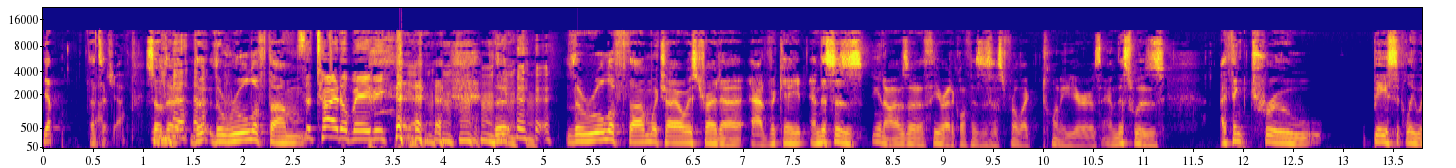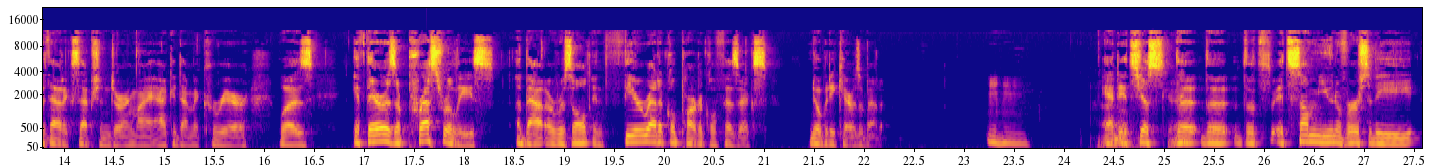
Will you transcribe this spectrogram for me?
Yep. That's Gotcha. it. So the, the, the rule of thumb, The title, baby. the, the rule of thumb, which I always try to advocate, and this is, you know, I was a theoretical physicist for like 20 years, and this was, I think, true basically without exception during my academic career, was if there is a press release about a result in theoretical particle physics, nobody cares about it. And it's just the, the, the, it's some university.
